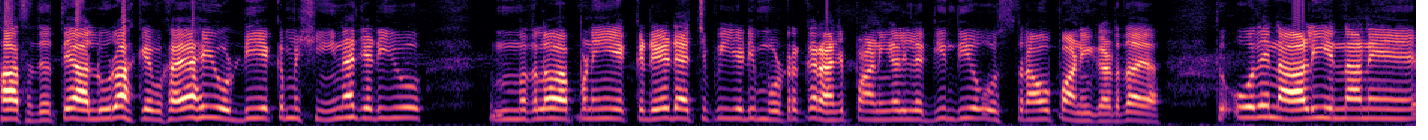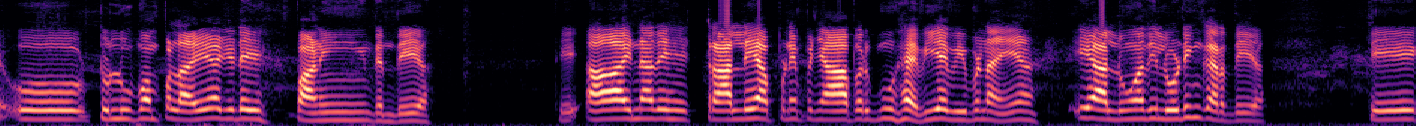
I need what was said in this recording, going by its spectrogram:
ਹੱਥ ਦੇ ਉੱਤੇ ਆਲੂ ਰੱਖ ਕੇ ਵਿਖਾਇਆ ਸੀ, ਓਡੀ ਇੱਕ ਮਸ਼ੀਨ ਆ ਜਿਹੜੀ ਉਹ, ਮਤਲਬ ਆਪਣੀ 1.5 ਐਚਪੀ ਜਿਹੜੀ ਮੋਟਰ ਘਰਾਂ 'ਚ ਪਾਣੀ ਵਾਲੀ ਲੱਗੀ ਹੁੰਦੀ ਆ, ਉਸ ਤਰ੍ਹਾਂ ਉਹ ਪਾਣੀ ਕੱਢਦਾ ਆ। ਤੇ ਉਹਦੇ ਨਾਲ ਹੀ ਇਹਨਾਂ ਨੇ ਉਹ ਟੁੱਲੂ ਪੰਪ ਲਾਏ ਆ ਜਿਹੜੇ ਪਾਣੀ ਦਿੰਦੇ ਆ। ਤੇ ਆ ਇਹਨਾਂ ਦੇ ਟਰਾਲੇ ਆਪਣੇ ਪੰਜਾਬ ਵਰਗੂ ਹੈਵੀ ਹੈਵੀ ਬਣਾਏ ਆ, ਇਹ ਆਲੂਆਂ ਦੀ ਲੋਡਿੰਗ ਕਰਦੇ ਆ। ਤੇ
